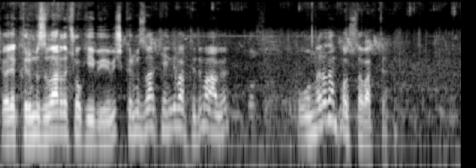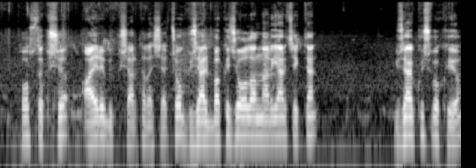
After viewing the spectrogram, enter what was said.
Şöyle kırmızılar da çok iyi büyümüş. Kırmızılar kendi baktı değil mi abi? Postalar. Onlara da mı posta baktı? Posta kuşu ayrı bir kuş arkadaşlar. Çok güzel bakıcı olanlar gerçekten güzel kuş bakıyor.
